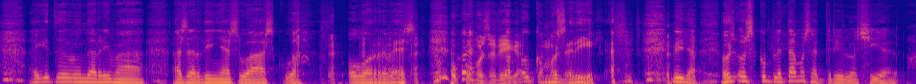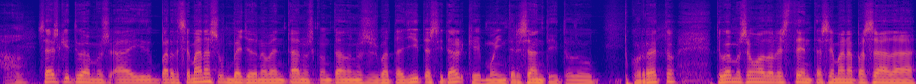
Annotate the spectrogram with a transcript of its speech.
Aquí todo mundo arrima a sardiña a súa ascua ou ao revés. ou como se diga. ou como se diga. Mira, os, os completamos a triloxía. Ah. Sabes que tivemos hai un par de semanas un vello de 90 anos contándonos os batallitas e tal, que é moi interesante e todo correcto. Tivemos a un adolescente a semana pasada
